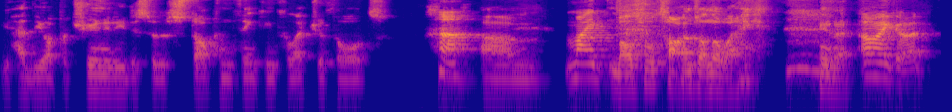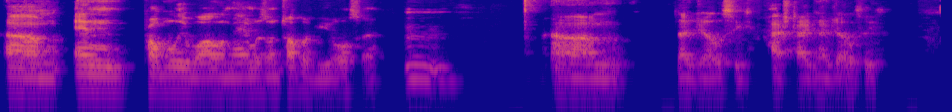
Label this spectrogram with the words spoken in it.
you had the opportunity to sort of stop and think and collect your thoughts Huh. um, My multiple times on the way, you know. Oh my god. um, and probably while a man was on top of you also. Mm. Um, no jealousy. Hashtag no jealousy.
